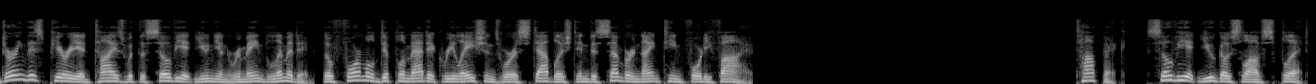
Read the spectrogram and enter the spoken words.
During this period ties with the Soviet Union remained limited, though formal diplomatic relations were established in December 1945. Soviet Yugoslav split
